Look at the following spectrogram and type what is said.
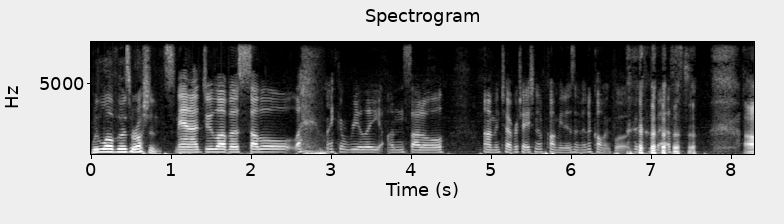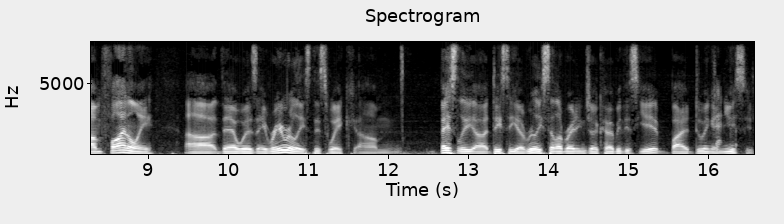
We love those Russians. Man, I do love a subtle, like, like a really unsubtle um, interpretation of communism in a comic book. It's the best. Um, finally, uh, there was a re-release this week. Um, basically, uh, DC are really celebrating Joe Kirby this year by doing a new. Se-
